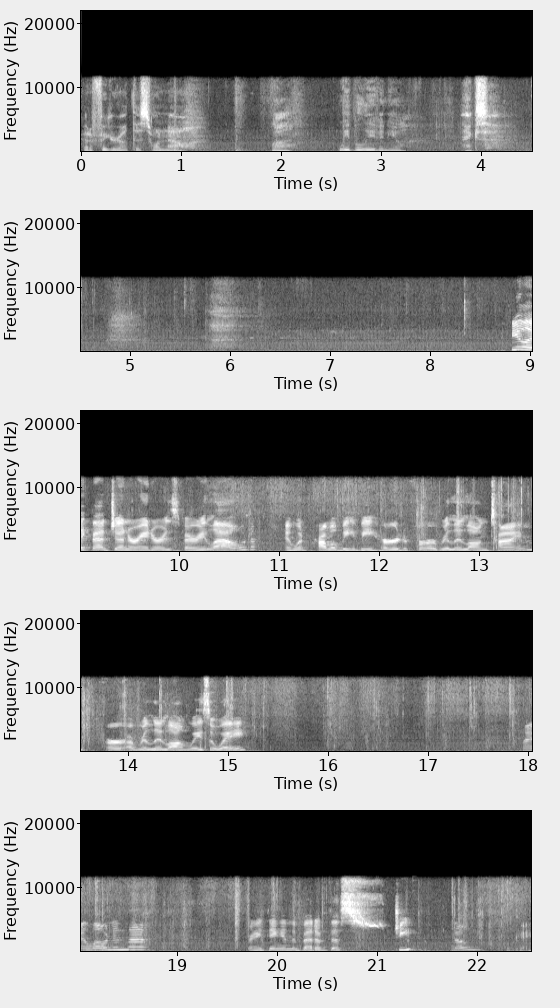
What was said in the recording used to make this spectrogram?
Gotta figure out this one now. Well, we believe in you. Thanks. I feel like that generator is very loud and would probably be heard for a really long time or a really long ways away. Am I alone in that? anything in the bed of this jeep? No? Okay.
